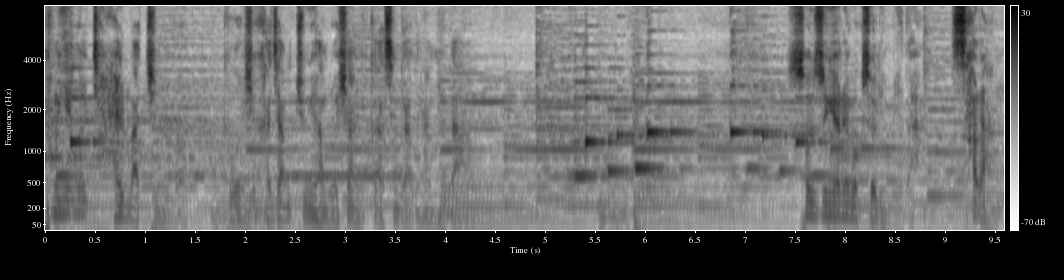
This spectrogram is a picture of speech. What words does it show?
평행을 잘 맞추는 것 그것이 가장 중요한 것이 아닐까 생각을 합니다. 손승연의 목소리입니다. 사랑.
